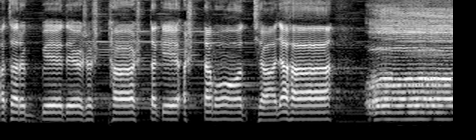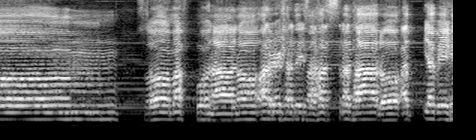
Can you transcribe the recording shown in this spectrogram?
अथ ऋग्वेदे षष्ठाष्टके अष्टमोऽध्यायः। ओ सोमः पुराणो अर्षति सहस्रधारो अत्यभिः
